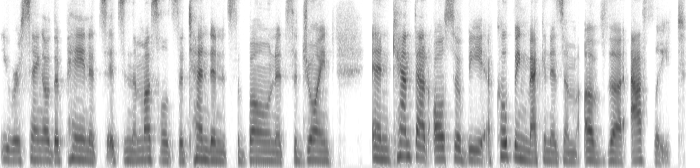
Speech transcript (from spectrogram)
you were saying, oh, the pain, it's it's in the muscle, it's the tendon, it's the bone, it's the joint. And can't that also be a coping mechanism of the athlete?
